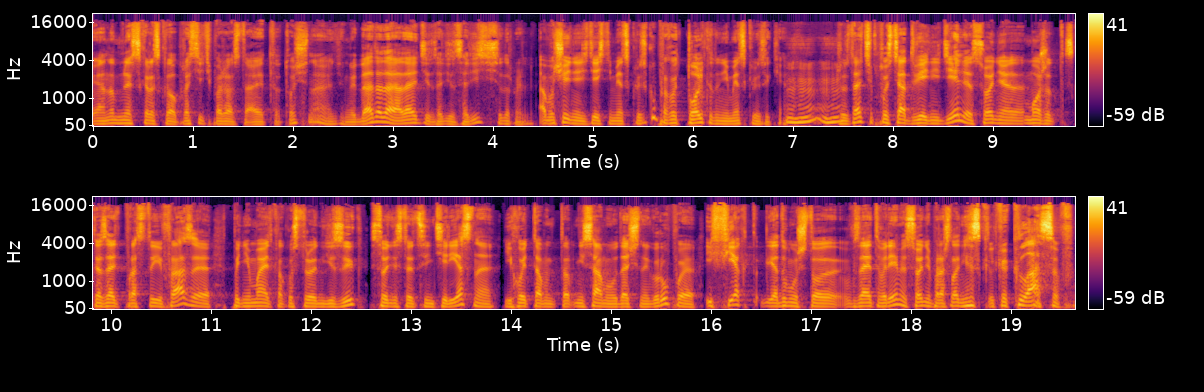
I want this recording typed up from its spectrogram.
она мне несколько раз сказала, простите, пожалуйста, а это точно? Я говорю, да-да-да, дайте, садитесь, садитесь, все нормально. Обучение здесь немецкому языку проходит только на немецком языке. Uh-huh, uh-huh. В результате, спустя две недели Соня может сказать простые фразы, понимает, как устроен язык, Соне становится интересно, и хоть там, там не самые удачные группы, эффект, я думаю, думаю, что за это время Соня прошла несколько классов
